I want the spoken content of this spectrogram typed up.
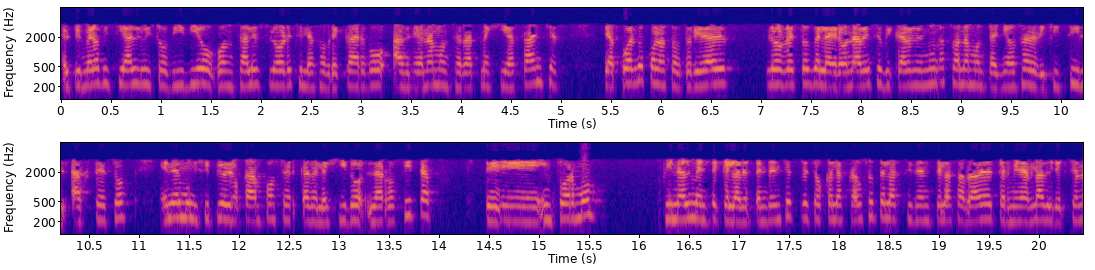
el primer oficial Luis Ovidio González Flores y la sobrecargo Adriana Monserrat Mejía Sánchez. De acuerdo con las autoridades, los restos de la aeronave se ubicaron en una zona montañosa de difícil acceso en el municipio de Ocampo, cerca del ejido La Rosita. Te informo finalmente que la dependencia expresó que las causas del accidente las habrá de determinar la Dirección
